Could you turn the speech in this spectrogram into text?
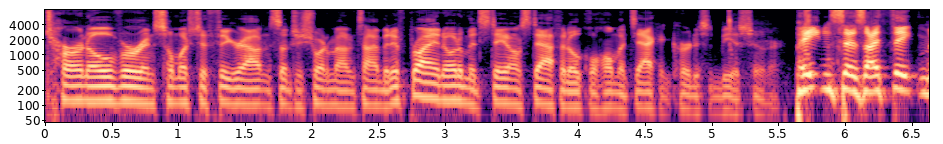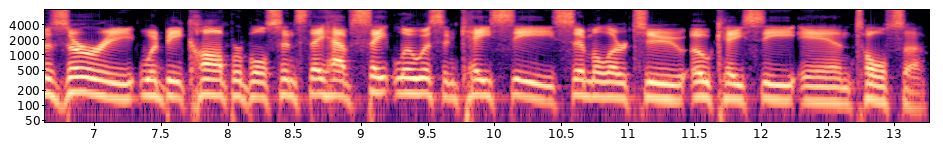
turnover and so much to figure out in such a short amount of time. But if Brian Odom had stayed on staff at Oklahoma, Tackett Curtis would be a sooner. Peyton says, I think Missouri would be comparable since they have St. Louis and KC, similar to OKC and Tulsa.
